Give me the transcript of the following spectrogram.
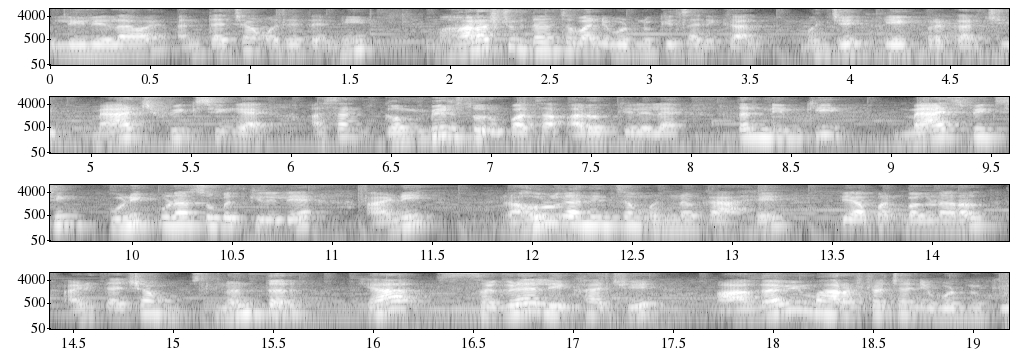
लिहिलेला आहे आणि त्याच्यामध्ये त्यांनी महाराष्ट्र विधानसभा निवडणुकीचा निकाल म्हणजे एक प्रकारची मॅच फिक्सिंग आहे असा गंभीर स्वरूपाचा आरोप केलेला आहे. तर नेमकी मॅच फिक्सिंग कुणी कुणासोबत केलेली आहे आणि राहुल गांधींचं म्हणणं काय आहे ते आपण बघणार आहोत. आणि त्याच्या नंतर ह्या सगळ्या लेखाचे आगामी महाराष्ट्राच्या निवडणुकी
